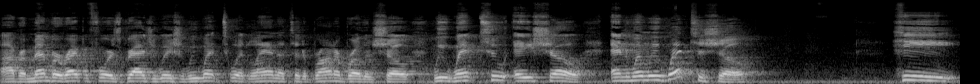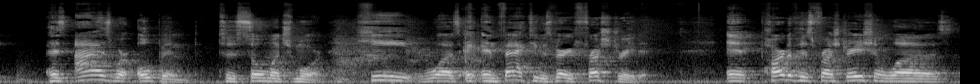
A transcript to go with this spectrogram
I remember right before his graduation, we went to Atlanta to the Bronner Brothers show. We went to a show. And when we went to show, he his eyes were opened to so much more. He was in fact he was very frustrated. And part of his frustration was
